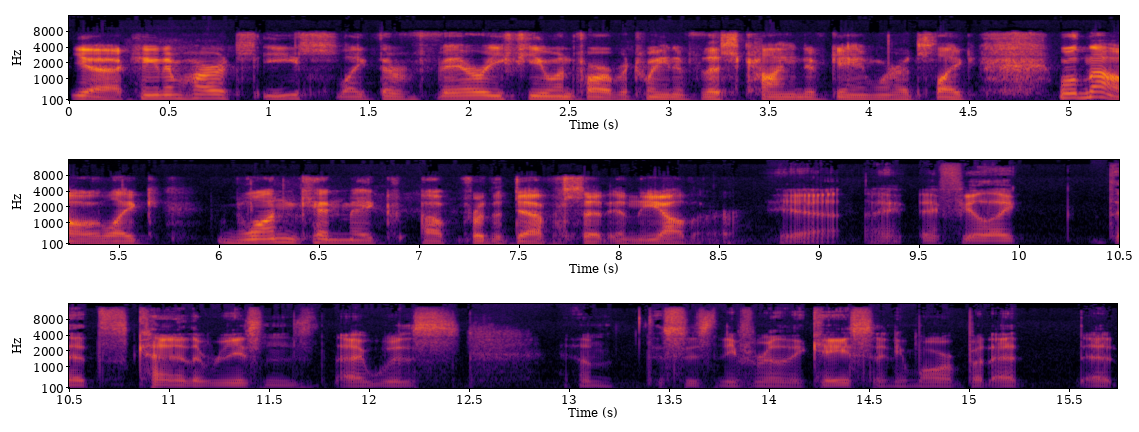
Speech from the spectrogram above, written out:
yeah Kingdom Hearts Ys, like they're very few and far between of this kind of game where it's like well no like one can make up for the deficit in the other yeah I, I feel like that's kind of the reason I was um, this isn't even really the case anymore but at at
